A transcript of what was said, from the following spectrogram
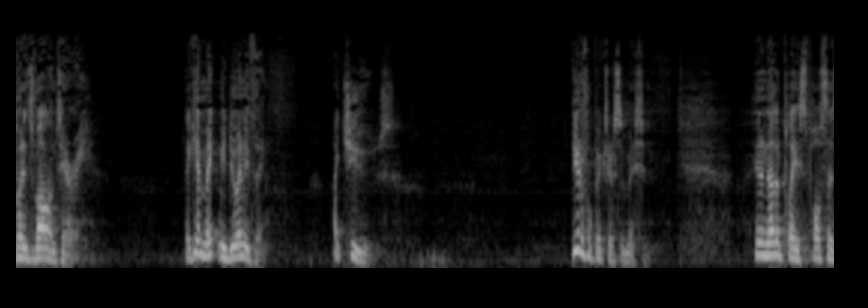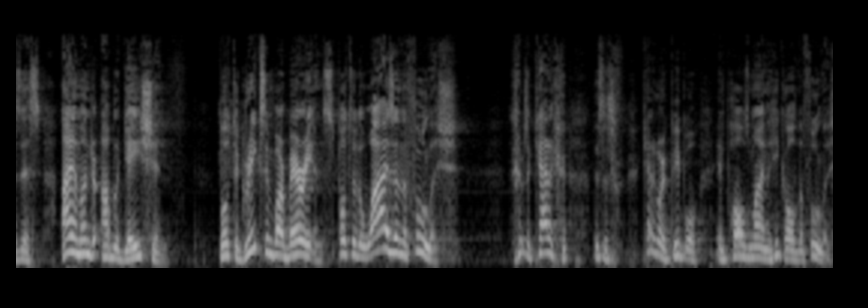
But it's voluntary. They can't make me do anything. I choose. Beautiful picture of submission. In another place, Paul says this I am under obligation, both to Greeks and barbarians, both to the wise and the foolish. There's a category, this is category of people in Paul's mind that he called the foolish.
